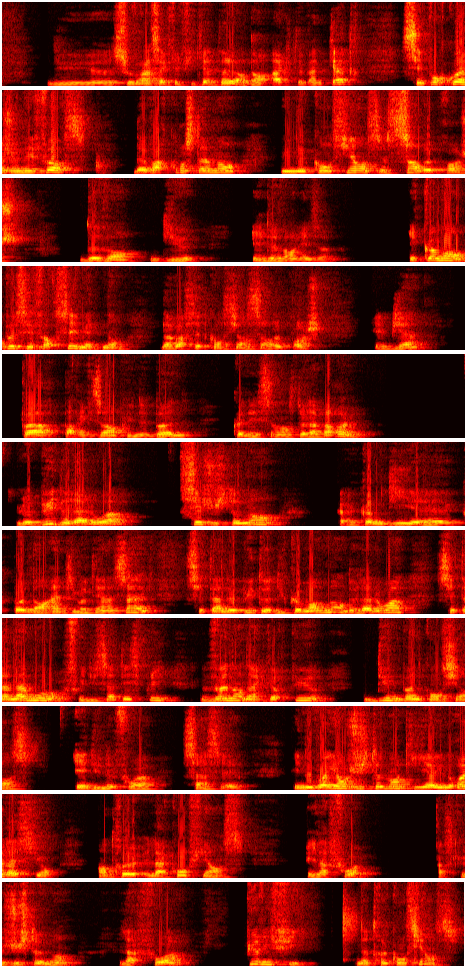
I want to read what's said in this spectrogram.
du euh, souverain sacrificateur dans Acte 24, c'est pourquoi je m'efforce d'avoir constamment une conscience sans reproche devant Dieu et devant les hommes. Et comment on peut s'efforcer maintenant d'avoir cette conscience sans reproche? Eh bien, par, par exemple, une bonne connaissance de la parole. Le but de la loi, c'est justement, euh, comme dit euh, Paul dans 1 Timothée 1.5, c'est un, le but du commandement de la loi, c'est un amour, fruit du Saint-Esprit, venant d'un cœur pur, d'une bonne conscience et d'une foi sincère. Et nous voyons justement qu'il y a une relation entre la confiance et la foi. Parce que justement, la foi purifie notre conscience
